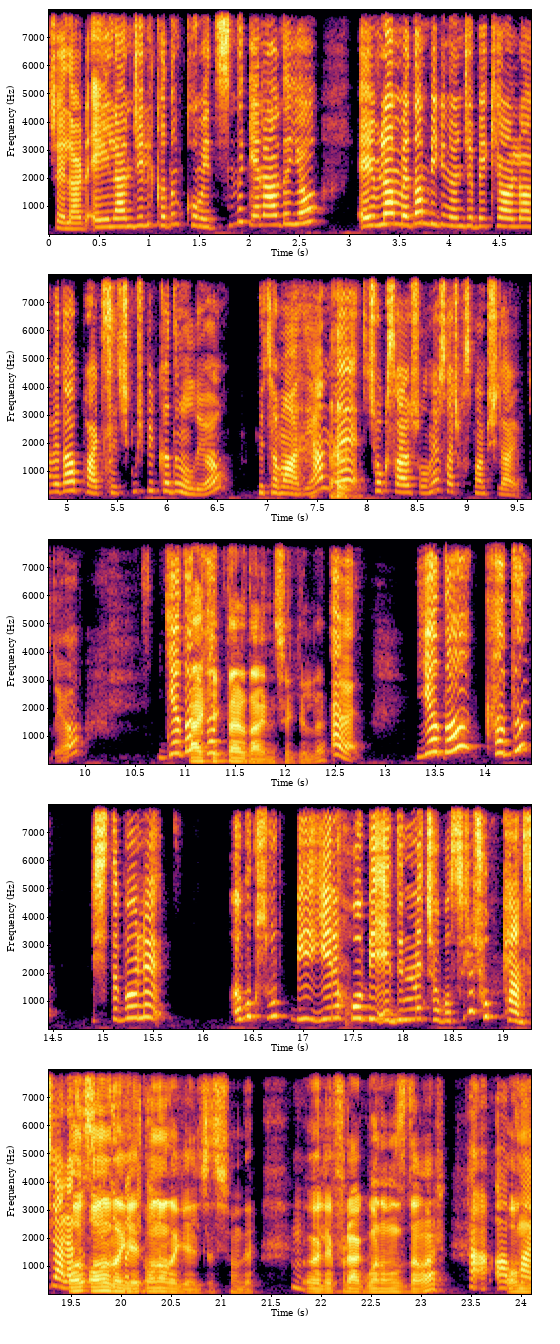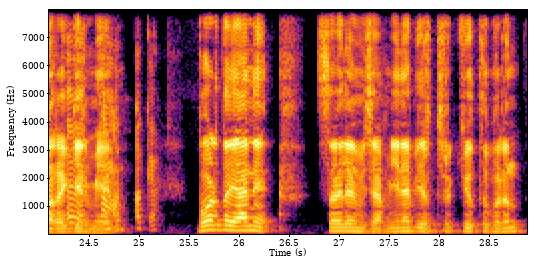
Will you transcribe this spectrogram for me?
şeylerde eğlenceli kadın komedisinde genelde ya evlenmeden bir gün önce bekarlığa veda partisine çıkmış bir kadın oluyor mütemadiyen ve çok sarhoş olunuyor saçma sapan bir şeyler yapılıyor. Ya da Erkekler de aynı şekilde. evet ya da kadın işte böyle abuk subuk bir yeni hobi edinme çabasıyla çok kendisiyle O- alakası ona da gel- ona da geleceğiz şimdi. Hı. Öyle fragmanımız da var. Ha, aa, Onlara pardon, evet, girmeyelim. Tamam, okey. Bu arada yani söylemeyeceğim. Yine bir Türk YouTuber'ın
